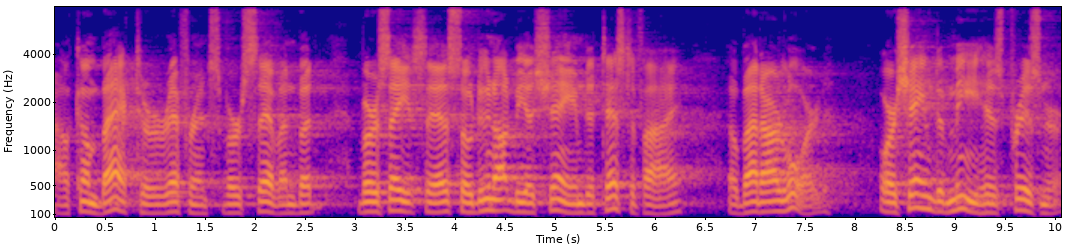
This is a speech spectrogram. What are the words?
I'll come back to reference verse 7, but verse 8 says, So do not be ashamed to testify about our Lord, or ashamed of me, his prisoner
